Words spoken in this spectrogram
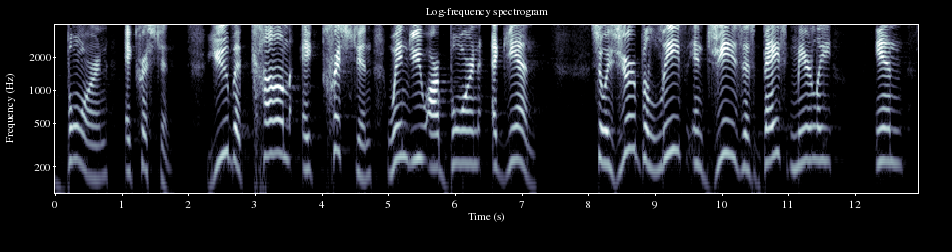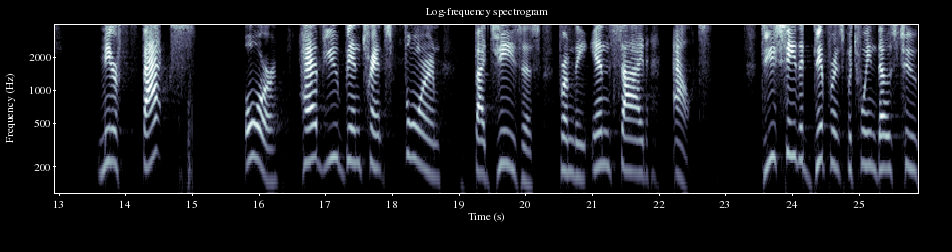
born a Christian. You become a Christian when you are born again. So, is your belief in Jesus based merely in mere facts? Or have you been transformed by Jesus from the inside out? Do you see the difference between those two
